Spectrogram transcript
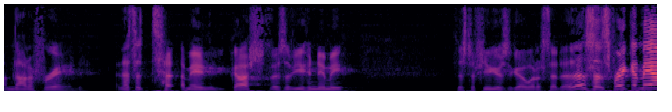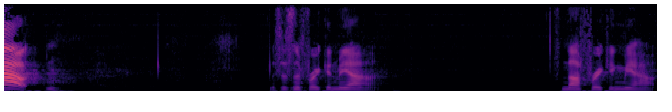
I'm not afraid. And that's a, I mean, gosh, those of you who knew me just a few years ago would have said, This is freaking me out. This isn't freaking me out. It's not freaking me out.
